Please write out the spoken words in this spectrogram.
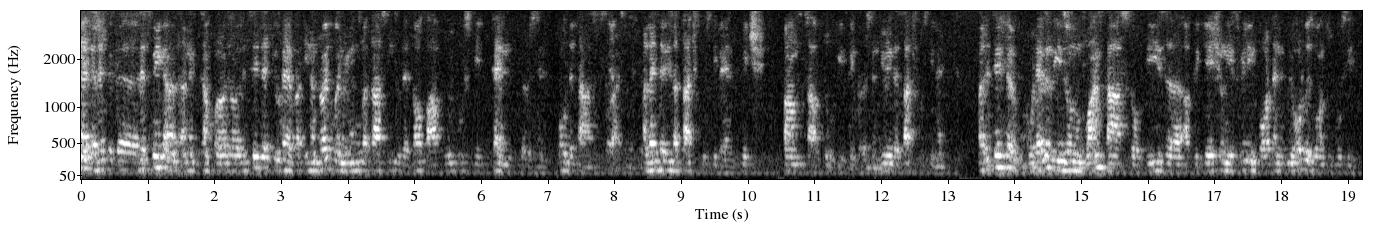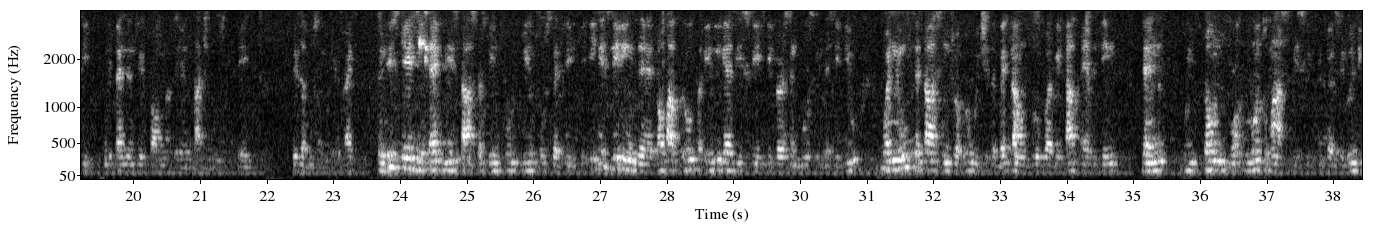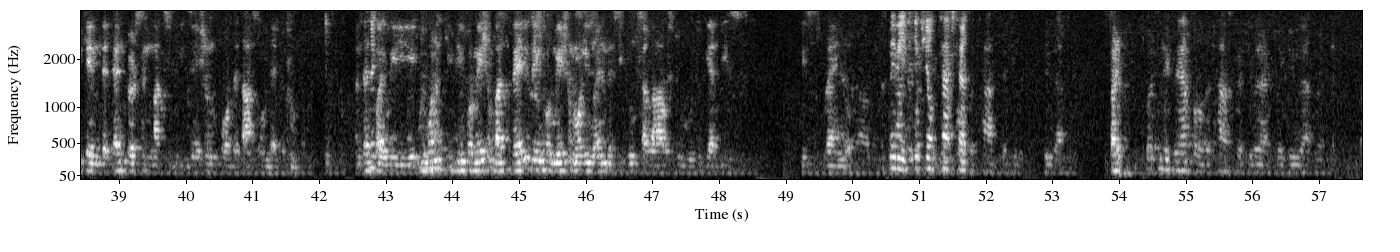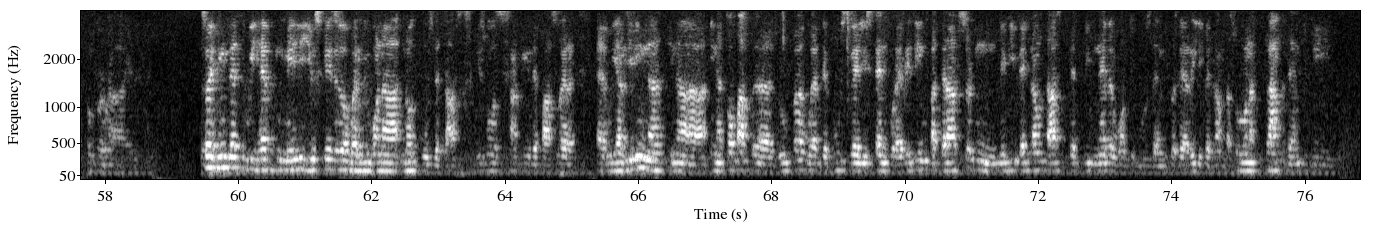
let's, make an, an example. Let's say that you have, in Android, when we move a task into the top app, we boost it ten percent, all the tasks, right? Unless there is a touch boost event, which bumps up to fifty percent during the touch boost event. But let's say for whatever reason, one task of this uh, application is really important, we always want to boost it 50, independently from the touch boost case. This is a right? In this case, in fact, this task has been full, been boosted fifty. It is leaving the top-app group, it will get this fifty percent boost in the CPU. When we move the task into a group, which is the background group where we have everything, then we don't want, we want to mask this fifty percent. We became the ten percent max utilization for the task on that group. And that's why we, we want to keep the information, but value the information only when the C groups allows to, to get this, this range. Maybe if your task has, a task that you would do that? Sorry. What's an example of a task that you would actually do that with, override? So I think that we have mainly use cases of where we wanna not boost the tasks. This was something in the past where uh, we are living in a, in a, in a top-app uh, group uh, where the boost value stand for everything, but there are certain maybe background tasks that we never want to boost them because they are really background tasks. So we wanna clamp them to be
